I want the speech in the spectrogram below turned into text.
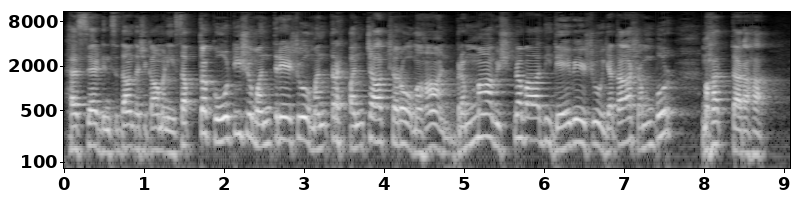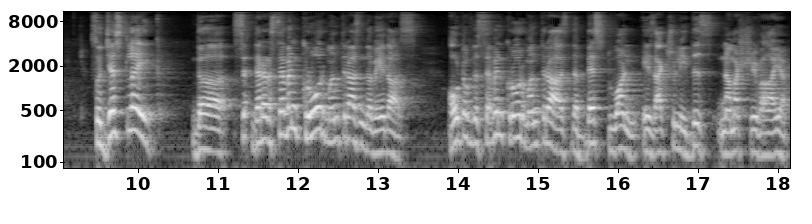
has said in Siddhanta Shikamani, Sapta Kotishu Mantreshu Mantra Panchaksharo Mahan Brahma Vishnavadi Deveshu Yata Shambur Mahattaraha. So just like the there are seven crore mantras in the Vedas. Out of the seven crore mantras, the best one is actually this Namah Shivaya.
